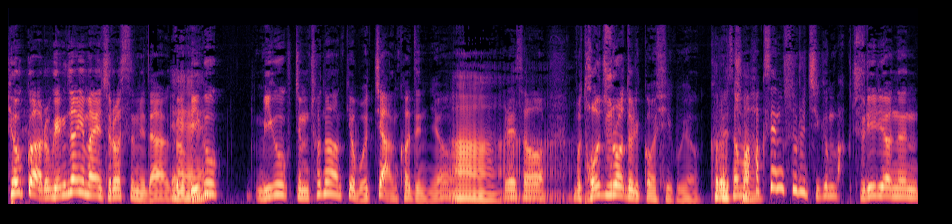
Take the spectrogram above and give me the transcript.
효과로 굉장히 많이 줄었습니다. 그 예. 미국 미국 좀 초등학교 못지 않거든요. 아. 그래서 뭐 더 줄어들 것이고요. 그렇죠. 그래서 뭐 학생 수를 지금 막 줄이려는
